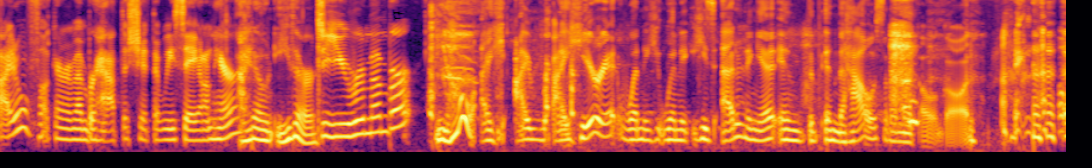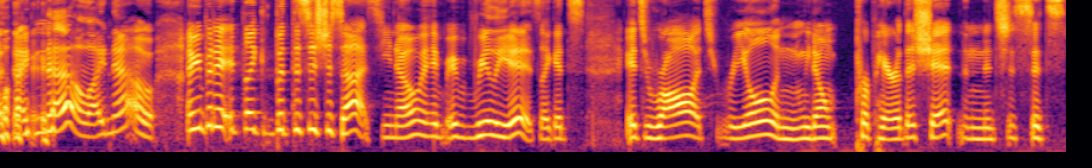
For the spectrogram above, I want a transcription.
I don't fucking remember half the shit that we say on here. I don't either. Do you remember? No, I, I I hear it when he when he's editing it in the in the house, and I'm like, oh god. Oh, I know, I know. I mean, but it, it like, but this is just us, you know. It, it really is. Like, it's it's raw, it's real, and we don't prepare this shit, and it's just it's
